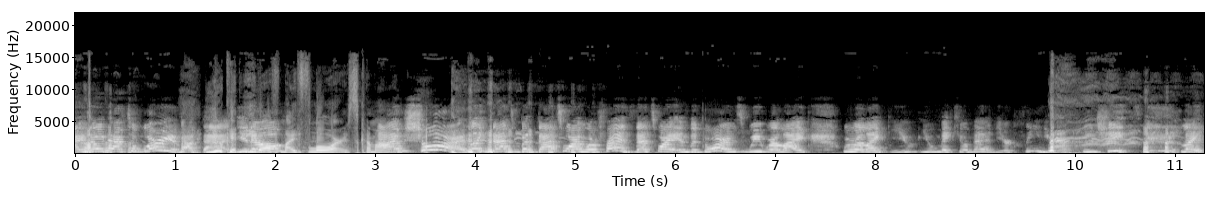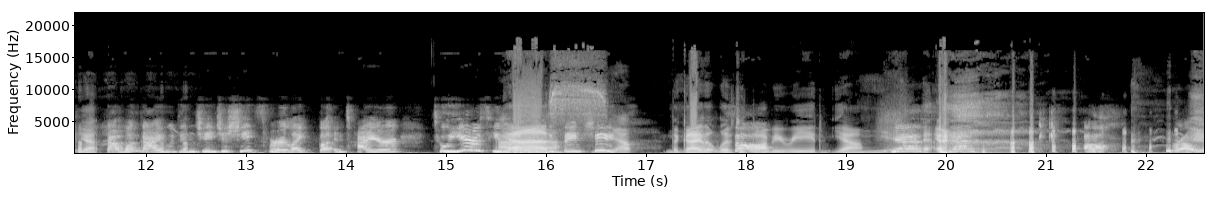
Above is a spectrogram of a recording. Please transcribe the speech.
I don't have to worry about that. you could eat know? off my floors. Come on. I'm sure. Like that's but that's why we're friends. That's why in the dorms we were like we were like you you make your bed. You're clean. You have clean sheets. Like Yeah. that one guy who didn't change his sheets for like the entire 2 years he was Yes. in the same sheets. Yep. the guy that lived with Bobby Reed. Yeah. Yes, yes. Oh, gross.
